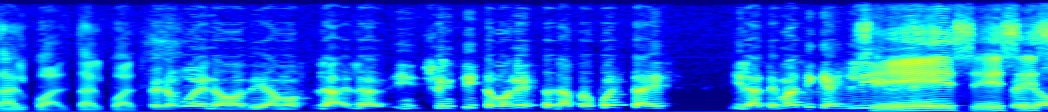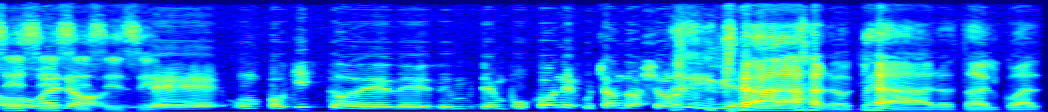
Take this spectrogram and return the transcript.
Tal cual, tal cual. Pero bueno, digamos, yo insisto con esto, la propuesta es y la temática es libre. Sí, sí, sí, sí, sí, eh, un poquito de, empujón escuchando a Jordi. claro, claro, tal cual.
